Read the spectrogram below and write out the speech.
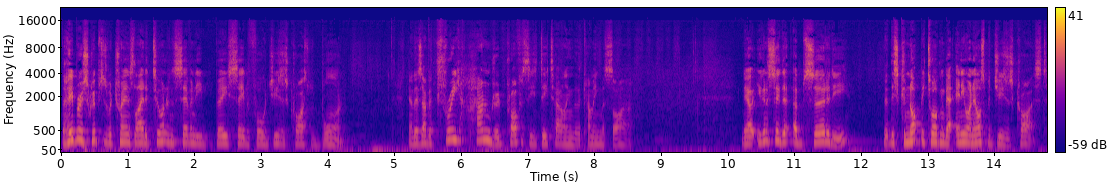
the Hebrew scriptures were translated 270 BC before Jesus Christ was born. Now, there's over 300 prophecies detailing the coming Messiah. Now, you're going to see the absurdity that this cannot be talking about anyone else but Jesus Christ.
